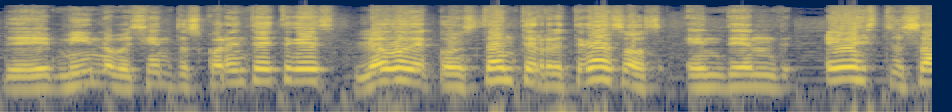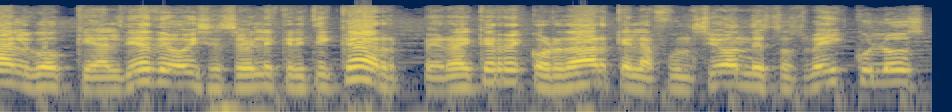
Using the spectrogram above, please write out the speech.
de 1943, luego de constantes retrasos en esto es algo que al día de hoy se suele criticar, pero hay que recordar que la función de estos vehículos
